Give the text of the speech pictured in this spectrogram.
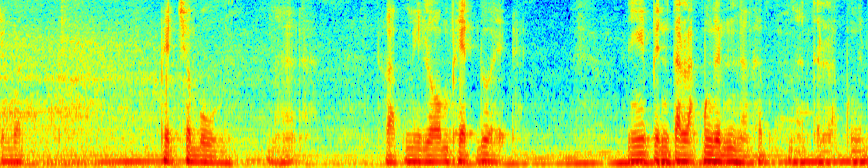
จังหวัดเพชรบูรณ์นะครับมีล้อมเพชรด้วย นี่เป็นตลับเงินนะครับตลับเงิน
